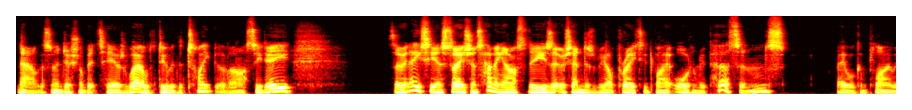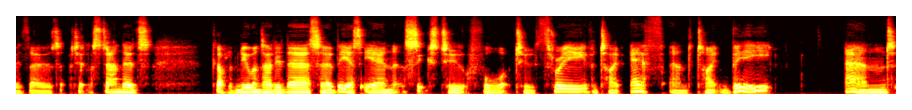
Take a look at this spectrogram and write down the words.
Now, there's some additional bits here as well to do with the type of RCD. So in AC installations, having RCDs that are intended to be operated by ordinary persons, they will comply with those particular standards. A couple of new ones added there, so BSEN 62423 for type F and type B, and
